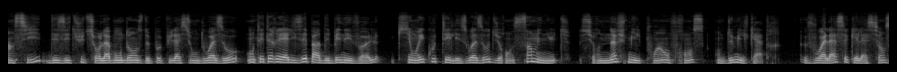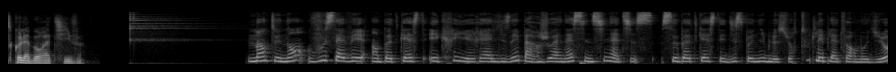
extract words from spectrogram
Ainsi, des études sur l'abondance de populations d'oiseaux ont été réalisées par des bénévoles qui ont écouté les oiseaux durant 5 minutes sur 9000 points en France en 2004. Voilà ce qu'est la science collaborative. Maintenant, vous savez, un podcast écrit et réalisé par Johanna Cincinnatis. Ce podcast est disponible sur toutes les plateformes audio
